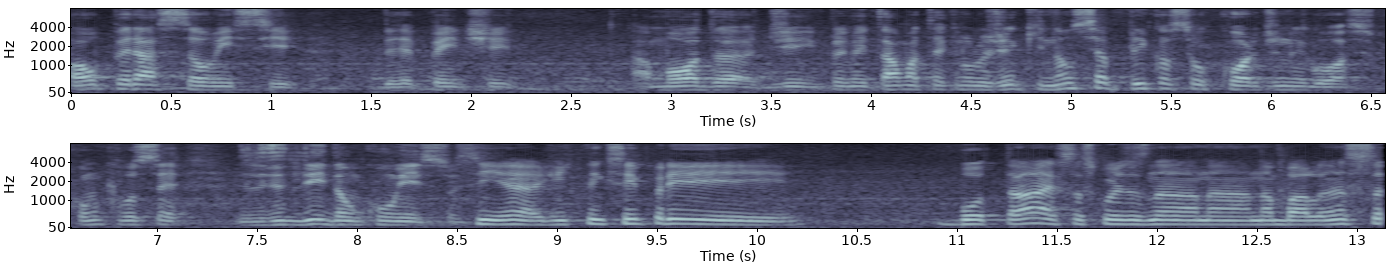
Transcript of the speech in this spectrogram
a operação em si, de repente a moda de implementar uma tecnologia que não se aplica ao seu core de negócio, como que você lidam com isso? Sim, é, a gente tem que sempre botar essas coisas na, na, na balança.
